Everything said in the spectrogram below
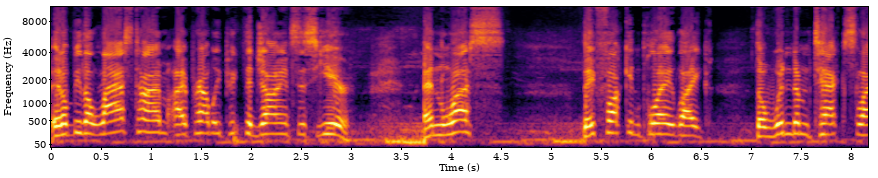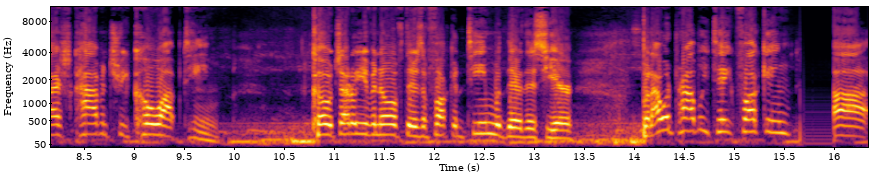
It'll be the last time I probably pick the Giants this year. Unless they fucking play like the Windham Tech slash Coventry co op team. Coach, I don't even know if there's a fucking team there this year. But I would probably take fucking uh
